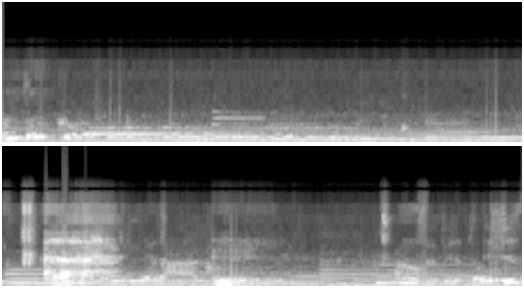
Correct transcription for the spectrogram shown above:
I also did dishes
